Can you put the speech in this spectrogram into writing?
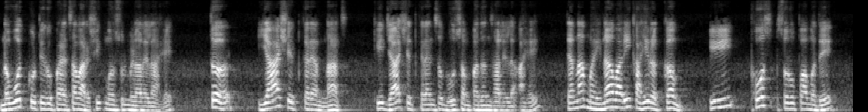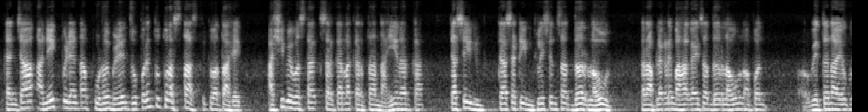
नव्वद कोटी रुपयाचा वार्षिक महसूल मिळालेला आहे तर या शेतकऱ्यांनाच की ज्या शेतकऱ्यांचं भूसंपादन झालेलं आहे त्यांना महिनावारी काही रक्कम ही ठोस स्वरूपामध्ये त्यांच्या अनेक पिढ्यांना पुढे मिळेल जोपर्यंत तो रस्ता अस्तित्वात आहे. अशी व्यवस्था सरकारला करता नाही येणार का? त्यासाठी त्यासाठी इन्फ्लेशनचा दर लावून कारण आपल्याकडे महागाईचा दर लावून आपण वेतन आयोग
